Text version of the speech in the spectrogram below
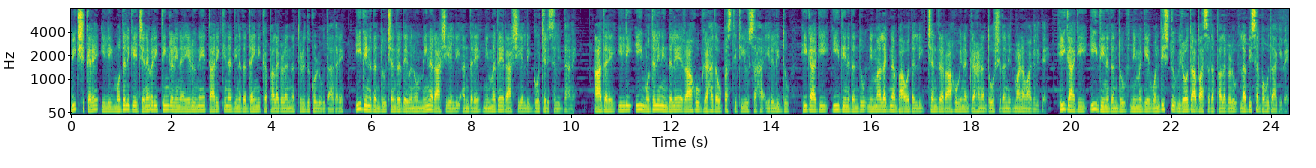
ವೀಕ್ಷಕರೇ, ಇಲ್ಲಿ ಮೊದಲಿಗೆ ಜನವರಿ ತಿಂಗಳಿನ ಏಳನೇ ತಾರೀಕಿನ ದಿನದ ದೈನಿಕ ಫಲಗಳನ್ನು ತಿಳಿದುಕೊಳ್ಳುವುದಾದರೆ ಈ ದಿನದಂದು ಚಂದ್ರದೇವನು ಮೀನರಾಶಿಯಲ್ಲಿ ಅಂದರೆ ನಿಮ್ಮದೇ ರಾಶಿಯಲ್ಲಿ ಗೋಚರಿಸಲಿದ್ದಾನೆ. ಆದರೆ ಇಲ್ಲಿ ಈ ಮೊದಲಿನಿಂದಲೇ ರಾಹು ಗ್ರಹದ ಉಪಸ್ಥಿತಿಯೂ ಸಹ ಇರಲಿದ್ದು, ಹೀಗಾಗಿ ಈ ದಿನದಂದು ನಿಮ್ಮ ಲಗ್ನ ಭಾವದಲ್ಲಿ ಚಂದ್ರ ರಾಹುವಿನ ಗ್ರಹಣ ದೋಷದ ನಿರ್ಮಾಣವಾಗಲಿದೆ. ಹೀಗಾಗಿ ಈ ದಿನದಂದು ನಿಮಗೆ ಒಂದಿಷ್ಟು ವಿರೋಧಾಭಾಸದ ಫಲಗಳು ಲಭಿಸಬಹುದಾಗಿವೆ.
